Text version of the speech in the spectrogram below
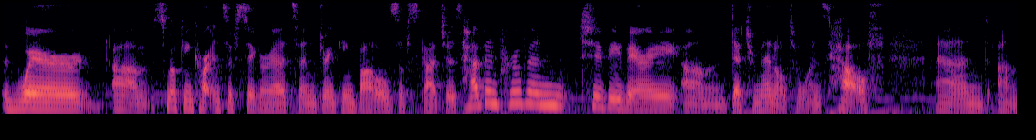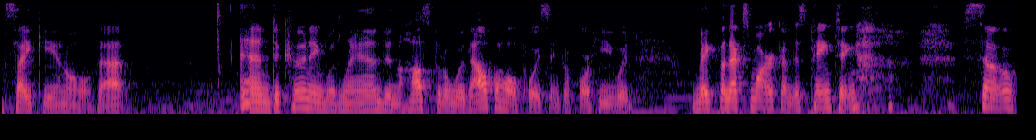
where um, smoking cartons of cigarettes and drinking bottles of scotches have been proven to be very um, detrimental to one's health and um, psyche and all of that. And de Kooning would land in the hospital with alcohol poisoning before he would make the next mark on his painting. So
